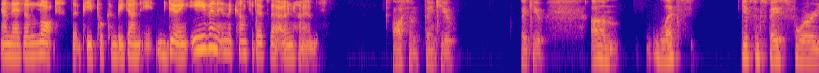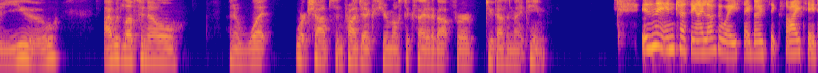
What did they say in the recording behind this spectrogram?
And there's a lot that people can be done doing even in the comfort of their own homes. Awesome. Thank you. Thank you. Um, let's give some space for you. I would love to know you know what workshops and projects you're most excited about for 2019 isn't it interesting i love the way you say most excited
